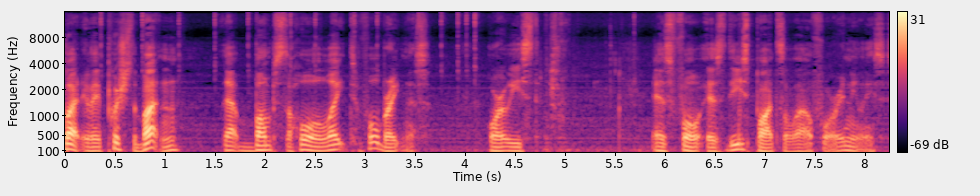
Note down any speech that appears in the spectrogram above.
But if I push the button, that bumps the whole light to full brightness, or at least as full as these pots allow for anyways.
